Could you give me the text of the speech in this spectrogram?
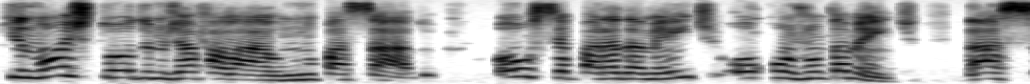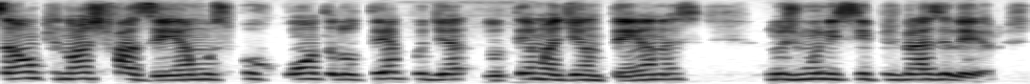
que nós todos já falávamos no passado, ou separadamente ou conjuntamente, da ação que nós fazemos por conta do, tempo de, do tema de antenas nos municípios brasileiros.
